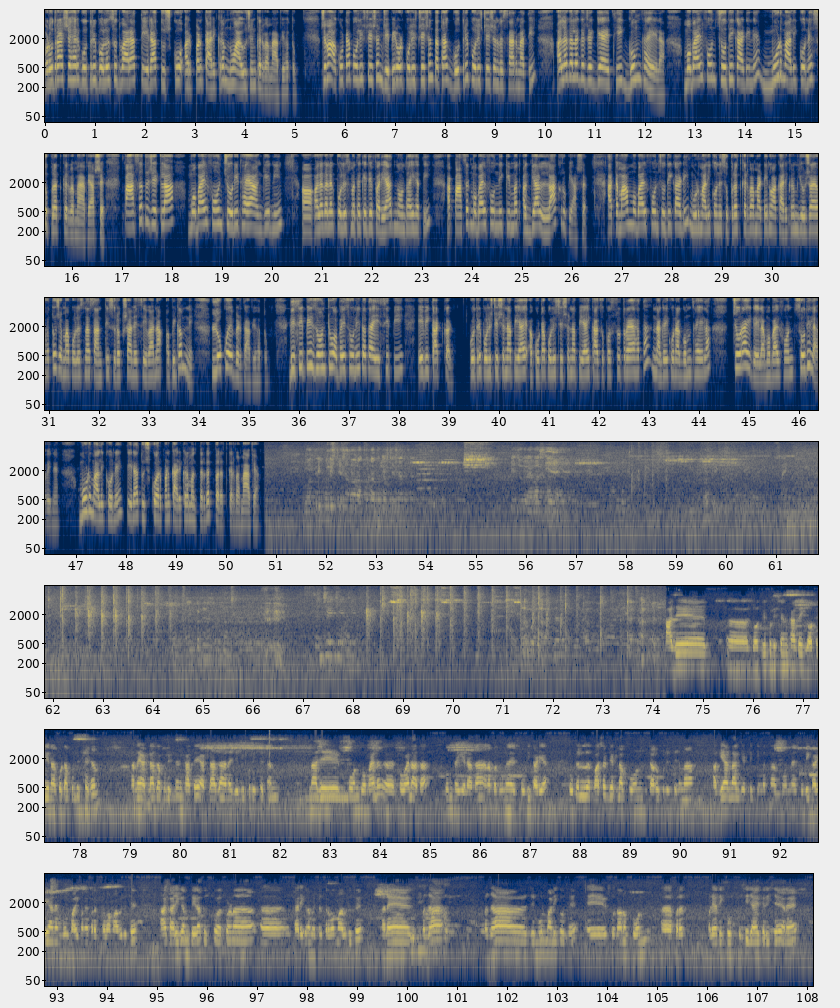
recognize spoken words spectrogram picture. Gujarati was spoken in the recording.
વડોદરા શહેર ગોત્રી પોલીસ દ્વારા તેરા તુચકો અર્પણ કાર્યક્રમનું આયોજન કરવામાં આવ્યું હતું, જેમાં Akota police station, JP road police station તથા ગોત્રી પોલીસ સ્ટેશન વિસ્તારમાંથી અલગ અલગ જગ્યાએથી ગુમ થયેલા મોબાઈલ ફોન શોધી કાઢીને મૂળ માલિકોને સુપ્રત કરવામાં આવ્યા છે. પાસઠ જેટલા મોબાઈલ ફોન ચોરી થયા અંગેની અલગ અલગ પોલીસ મથકે જે ફરિયાદ નોંધાઈ હતી, આ પાસઠ મોબાઈલ ફોનની કિંમત અગિયાર લાખ રૂપિયા છે. આ તમામ મોબાઈલ ફોન શોધી કાઢી મૂળ માલિકોને સુપ્રત કરવા માટેનો આ કાર્યક્રમ યોજાયો હતો જેમાં પોલીસના શાંતિ સુરક્ષા અને સેવાના અભિગમને લોકોએ બિરદાવ્યો હતો DCP zone two Abhay Soni તથા ACP A V Katkad Gotri police સ્ટેશનના પીઆઈ અકોટા પોલીસ સ્ટેશનના પીઆઈ ખાસ ઉપસ્થિત રહ્યા હતા નાગરિકોના ગુમ થયેલા ચોરાઈ ગયેલા મોબાઈલ ફોન શોધી લાવીને મૂળ માલિકોને તેરા તુચકો અર્પણ કાર્યક્રમ અંતર્ગત પરત કરવામાં આવ્યા गौत्री पुलिस स्टेशन और अकोटा पुलिस स्टेशन के जो रहवासी हैं સંજય આજે ગોત્રી પોલીસ સ્ટેશન ખાતે, ગોત્રી નાકોટા પોલીસ સ્ટેશન અને અટલાજા પોલીસ સ્ટેશન ખાતે, અટલાજા અને જેબી પોલીસ સ્ટેશનના જે ફોન ગુમાયેલા ખોવાયેલા હતા, ગુમ થઈ ગયેલા હતા અને બધુંને શોધી કાઢ્યા. ટોટલ પાસઠ જેટલા ફોન ચારો પોલીસ સ્ટેશનના અગિયાર લાખ જેટલી કિંમતના ફોનને શોધી કાઢ્યા અને મૂળ માલિકોને પરત કરવામાં આવેલું છે. આ કાર્યક્રમ તેરા તુષ્કો અર્પણ કાર્યક્રમ હેઠળ કરવામાં આવેલું છે અને બધા બધા જે મૂળ માલિકો છે એ પોતાનો ફોન પરત મળ્યાથી ખૂબ ખુશી જાહેર કરી છે અને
